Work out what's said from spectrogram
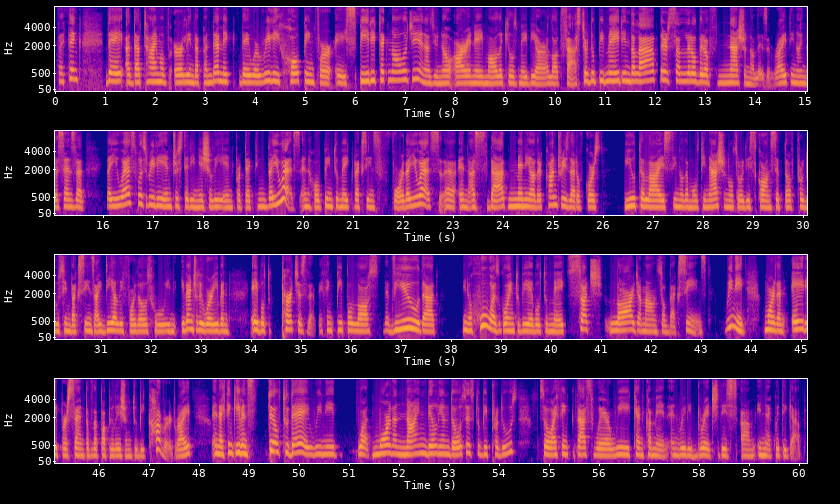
I think they, at that time of early in the pandemic, they were really hoping for a speedy technology. And as you know, RNA molecules maybe are a lot faster to be made in the lab. There's a little bit of nationalism, right? You know, in the sense that the US was really interested initially in protecting the US and hoping to make vaccines for the US. Uh, and as that, many other countries that, of course, utilize you know the multinationals or this concept of producing vaccines ideally for those who in, eventually were even able to purchase them. I think people lost the view that you know who was going to be able to make such large amounts of vaccines. We need more than 80% of the population to be covered right? And i think even still today we need what more than 9 billion doses to be produced so I think that's where we can come in and really bridge this um, inequity gap.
